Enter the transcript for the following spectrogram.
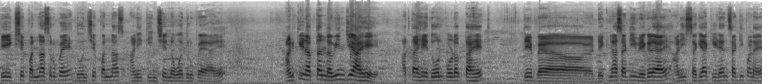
हे एकशे पन्नास रुपये दोनशे पन्नास आणि तीनशे नव्वद रुपये आहे. आणखीन आता नवीन जे आहे आता हे दोन प्रोडक्ट आहेत ते बॅ ढेकण्यासाठी वेगळे आहे आणि सगळ्या किड्यांसाठी पण आहे.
